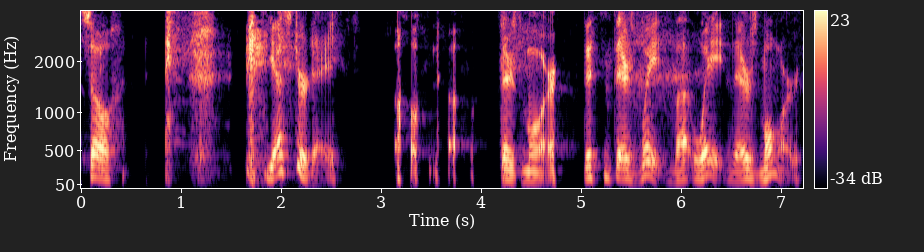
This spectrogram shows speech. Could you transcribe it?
so yesterday, Oh no, there's more. there's wait, but wait, there's more.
